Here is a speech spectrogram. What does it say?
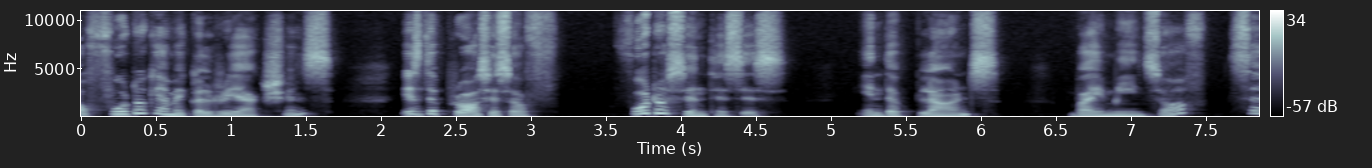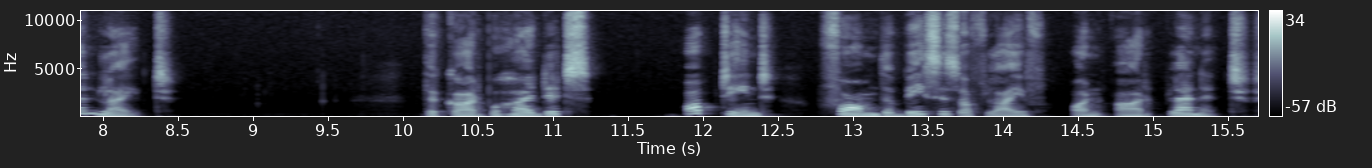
of photochemical reactions is the process of photosynthesis in the plants by means of sunlight. The carbohydrates obtained form the basis of life on our planet.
